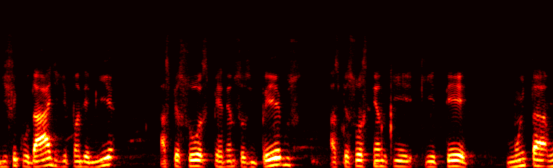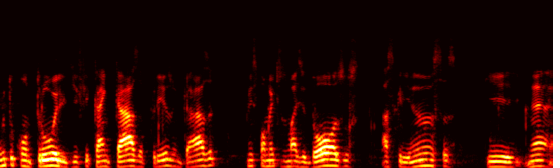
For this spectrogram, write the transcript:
dificuldade, de pandemia, as pessoas perdendo seus empregos, as pessoas tendo que, que ter muita, muito controle de ficar em casa, preso em casa, principalmente os mais idosos, as crianças, que, né,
